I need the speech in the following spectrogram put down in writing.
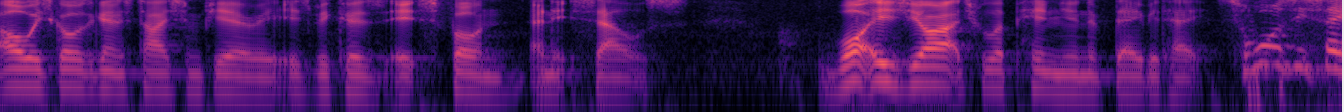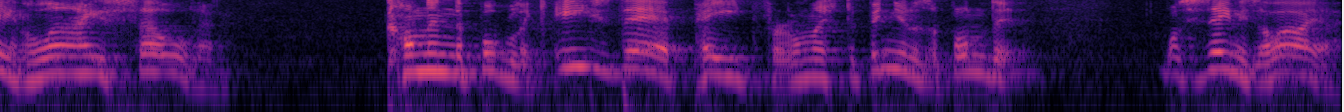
always goes against Tyson Fury is because it's fun and it sells. What is your actual opinion of David Haye? So what is he saying? Lies sell then? conning the public. He's there paid for an honest opinion as a pundit. What's he saying? He's a liar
